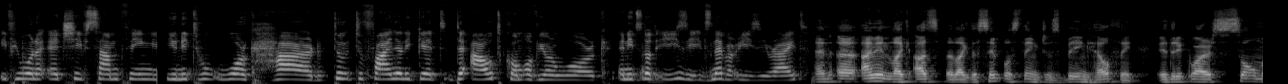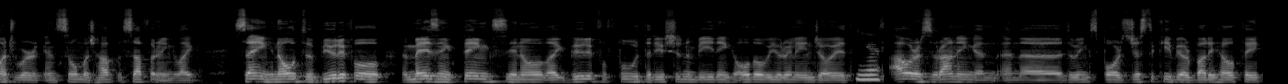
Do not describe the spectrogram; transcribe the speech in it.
if you want to achieve something, you need to work hard to, to finally get the outcome of your work. And it's not easy. It's never easy, right? And uh, I mean, like us, like the simplest thing, just being healthy, it requires so much work and so much hu- suffering. Like saying no to beautiful, amazing things, you know, like beautiful food that you shouldn't be eating, although you really enjoy it. Yes. Hours running and and uh, doing sports just to keep your body healthy,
